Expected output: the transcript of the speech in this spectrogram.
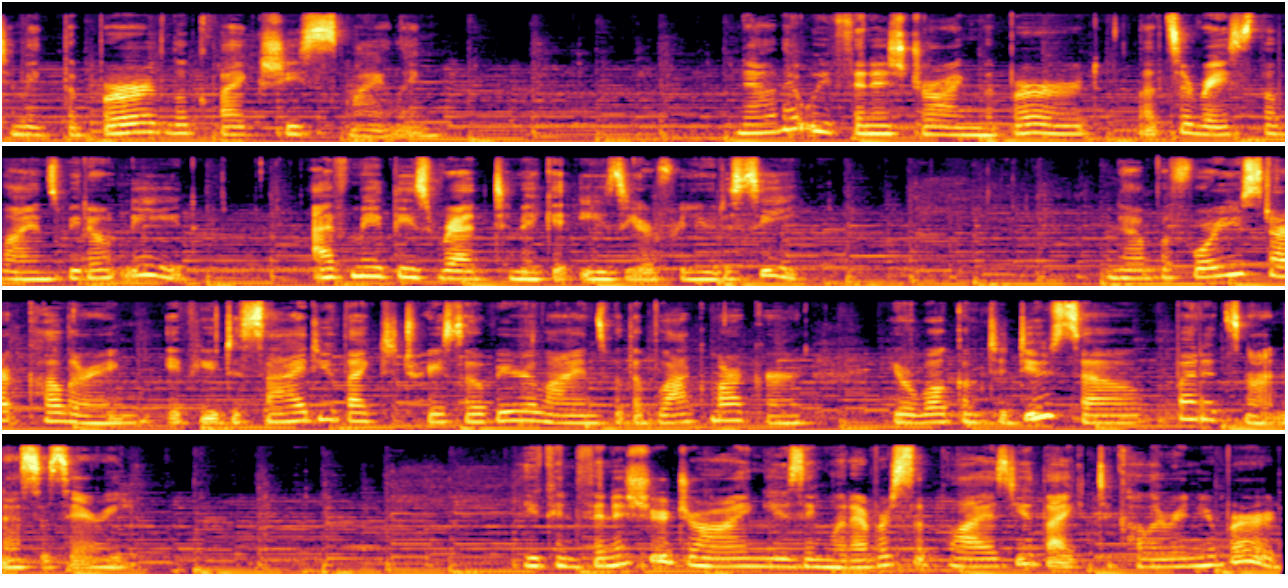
to make the bird look like she's smiling. Now that we've finished drawing the bird, let's erase the lines we don't need. I've made these red to make it easier for you to see. Now before you start coloring, if you decide you'd like to trace over your lines with a black marker, you're welcome to do so, but it's not necessary. You can finish your drawing using whatever supplies you'd like to color in your bird.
